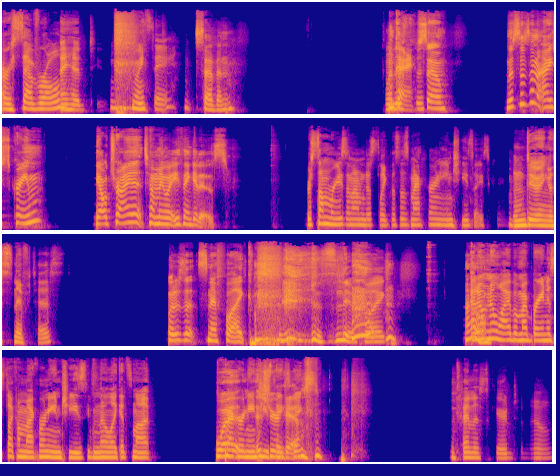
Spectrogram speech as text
or several. I had two. You might say. Seven. What is okay, this? so this is an ice cream. Y'all try it. Tell me what you think it is. For some reason, I'm just like, this is macaroni and cheese ice cream. I'm doing a sniff test. What does it sniff like? sniff like I Oh. don't know why, but my brain is stuck on macaroni and cheese, even though like it's not what macaroni and is cheese your tasting. guess? I'm kind of scared to know.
